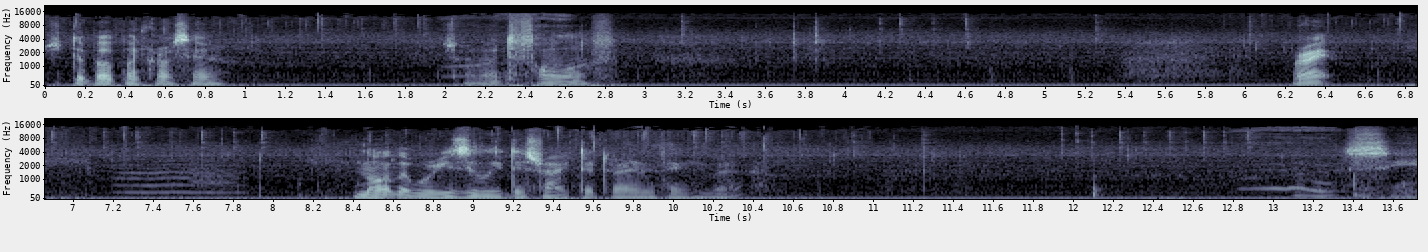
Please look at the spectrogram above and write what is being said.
Just above my crosshair. Try not to fall off. Right. Not that we're easily distracted or anything, but... Let's see.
